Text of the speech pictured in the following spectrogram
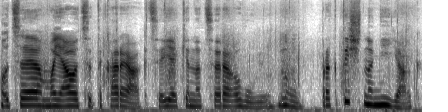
Оце моя оце така реакція, як я на це реагую. Ну, практично ніяк.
